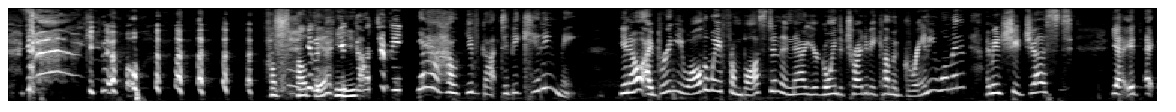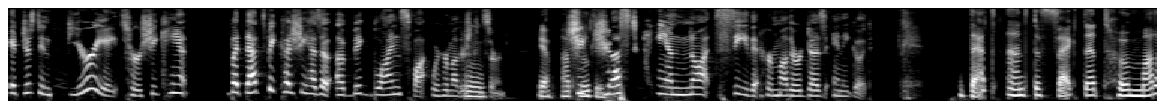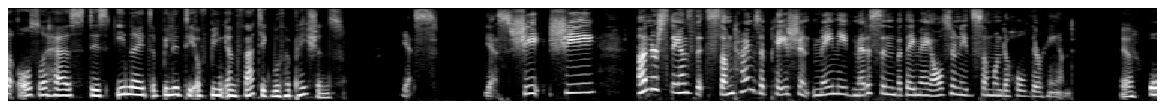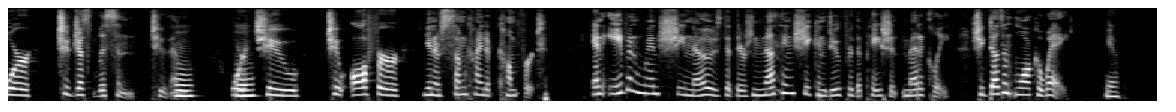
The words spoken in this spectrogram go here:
you know? how, how you dare know, he? You've got to be, yeah, how you've got to be kidding me. You know, I bring you all the way from Boston and now you're going to try to become a granny woman? I mean, she just yeah, it it just infuriates her. She can't but that's because she has a, a big blind spot where her mother's mm. concerned. Yeah, absolutely. She just cannot see that her mother does any good. That and the fact that her mother also has this innate ability of being emphatic with her patients. Yes. Yes, she she understands that sometimes a patient may need medicine, but they may also need someone to hold their hand. Yeah. Or to just listen to them. Mm. Or mm. to to offer, you know, some kind of comfort. And even when she knows that there's nothing she can do for the patient medically, she doesn't walk away. Yeah.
